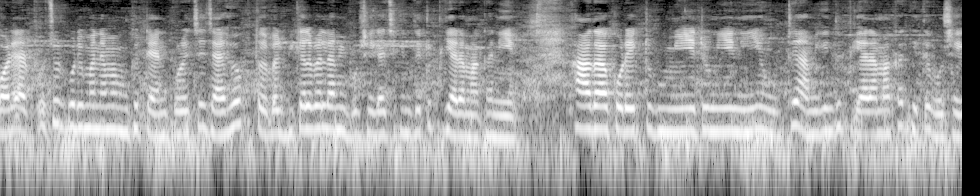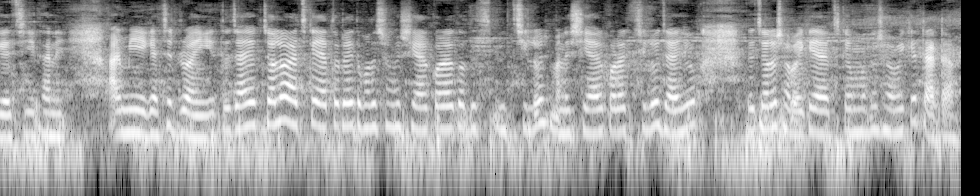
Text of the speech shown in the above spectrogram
করে আর প্রচুর পরিমাণে আমার মুখে ট্যান পড়েছে। যাই হোক, তো এবার বিকালবেলা আমি বসে গেছি কিন্তু একটু পেয়ারা মাখা নিয়ে। খাওয়া দাওয়া করে একটু ঘুমিয়ে টুমিয়ে নিয়ে উঠে আমি কিন্তু পেয়ারা মাখা খেতে বসে গেছি এখানে। আর মেয়ে গেছে ড্রয়িংয়ে তো যাই হোক, চলো আজকে এতটাই তোমাদের সঙ্গে শেয়ার করার কথা ছিল মানে শেয়ার করার ছিল যাই হোক। তো চলো সবাইকে আজকের মতো সবাইকে টাটা।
